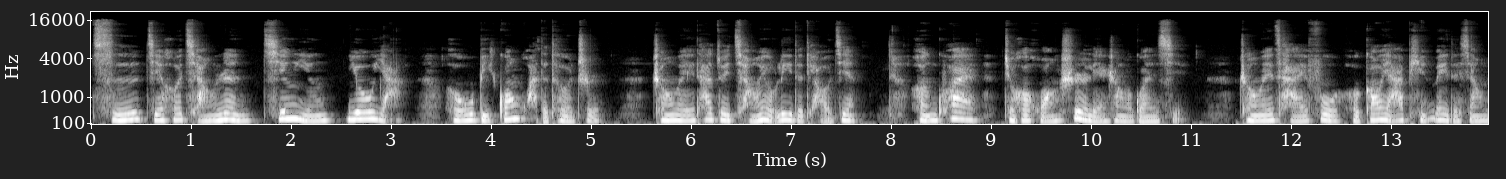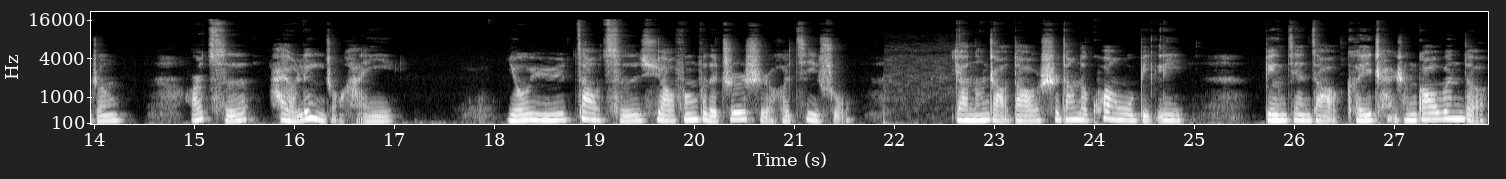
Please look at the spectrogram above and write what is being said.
瓷结合强韧、轻盈、优雅和无比光滑的特质，成为它最强有力的条件。很快就和皇室连上了关系，成为财富和高雅品味的象征。而瓷还有另一种含义：由于造瓷需要丰富的知识和技术，要能找到适当的矿物比例，并建造可以产生高温的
